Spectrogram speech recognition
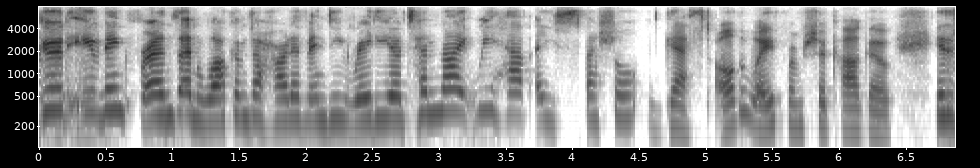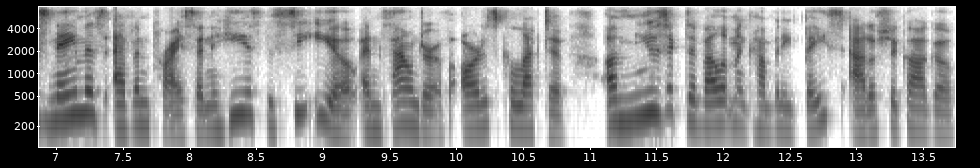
Good evening, friends, and welcome to Heart of Indie Radio. Tonight we have a special guest all the way from Chicago. His name is Evan Price, and he is the CEO and founder of Artist Collective, a music development company based out of Chicago.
